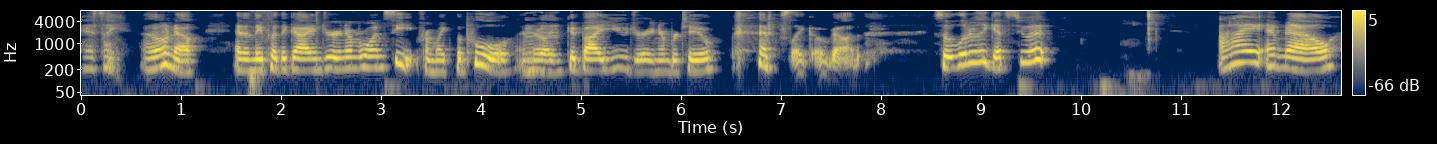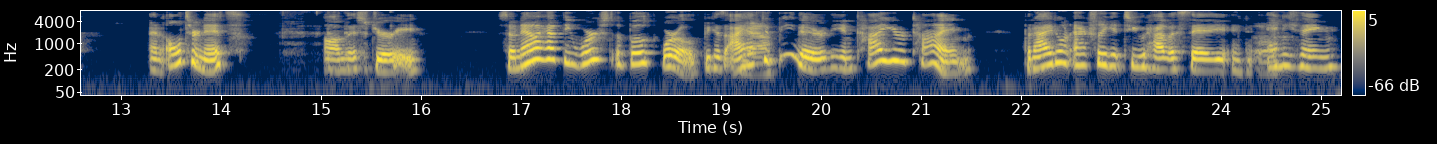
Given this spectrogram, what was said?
And it's like, oh no. And then they put the guy in jury number one seat from like the pool, and they're like, mm-hmm. goodbye, you, jury number two. and it's like, oh god. So it literally gets to it. I am now an alternate on this jury. So now I have the worst of both worlds because I have to be there the entire time, but I don't actually get to have a say in Ugh. anything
